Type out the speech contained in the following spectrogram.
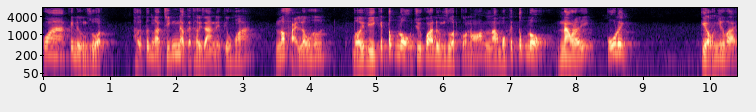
qua cái đường ruột tức là chính là cái thời gian để tiêu hóa, nó phải lâu hơn. Bởi vì cái tốc độ chui qua đường ruột của nó là một cái tốc độ nào đấy cố định kiểu như vậy.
